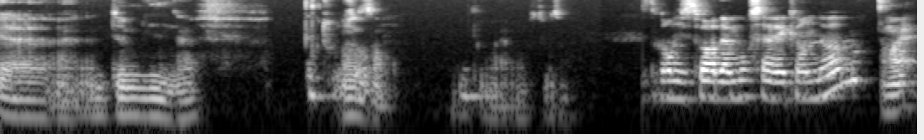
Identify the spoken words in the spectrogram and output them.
euh, 2009, 12 11 ans. ans. Ouais, 11, 12 ans. Cette grande histoire d'amour, c'est avec un homme? Ouais,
